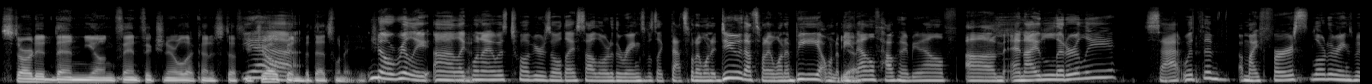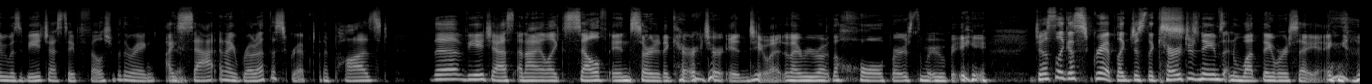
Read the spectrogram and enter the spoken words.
started then young fan fiction and all that kind of stuff. You're Yeah. joking, but that's when it hit you. No, really. Uh, like when I was 12 years old, I saw Lord of the Rings. Was like, that's what I want to do. That's what I want to be. I want to be an elf. How can I be an elf? Um, and I literally sat with them. My first Lord of the Rings movie was a VHS tape, Fellowship of the Ring. I sat and I wrote out the script and I paused the VHS and I like self inserted a character into it and I rewrote the whole first movie. just like a script, like just the characters' names and what they were saying.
